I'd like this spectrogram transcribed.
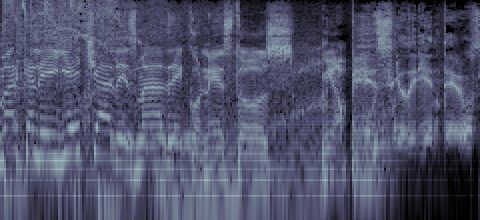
Márcale y echa desmadre con estos miopes. Yo diría enteros.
